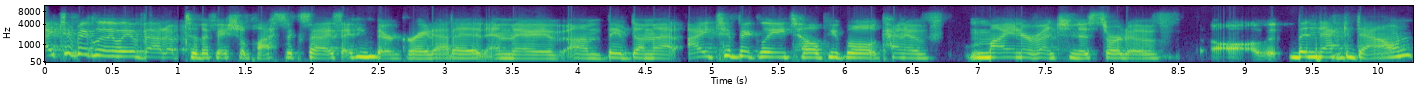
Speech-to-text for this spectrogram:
I typically leave that up to the facial plastics guys. I think they're great at it, and they've um, they've done that. I typically tell people kind of my intervention is sort of uh, the neck down.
